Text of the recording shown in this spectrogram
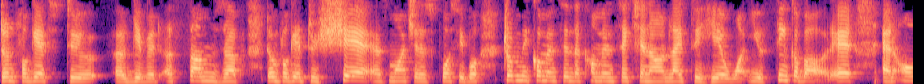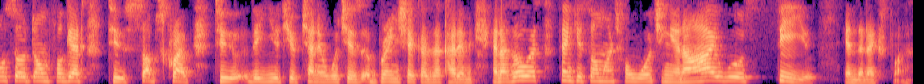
don't forget to uh, give it a thumbs up. Don't forget to share as much as possible. Drop me comments in the comment section. I would like to hear what you think about it. And also don't forget to subscribe to the YouTube channel, which is Brain Shakers Academy. And as always, thank you so much for watching and I will see you in the next one.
